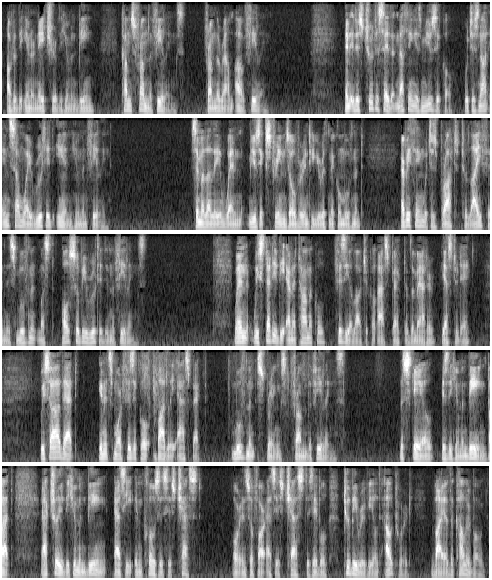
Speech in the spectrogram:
out of the inner nature of the human being, comes from the feelings, from the realm of feeling. And it is true to say that nothing is musical which is not in some way rooted in human feeling. Similarly, when music streams over into eurythmical movement, Everything which is brought to life in this movement must also be rooted in the feelings. When we studied the anatomical, physiological aspect of the matter yesterday, we saw that in its more physical, bodily aspect, movement springs from the feelings. The scale is the human being, but actually the human being as he encloses his chest, or insofar as his chest is able to be revealed outward via the collarbone.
